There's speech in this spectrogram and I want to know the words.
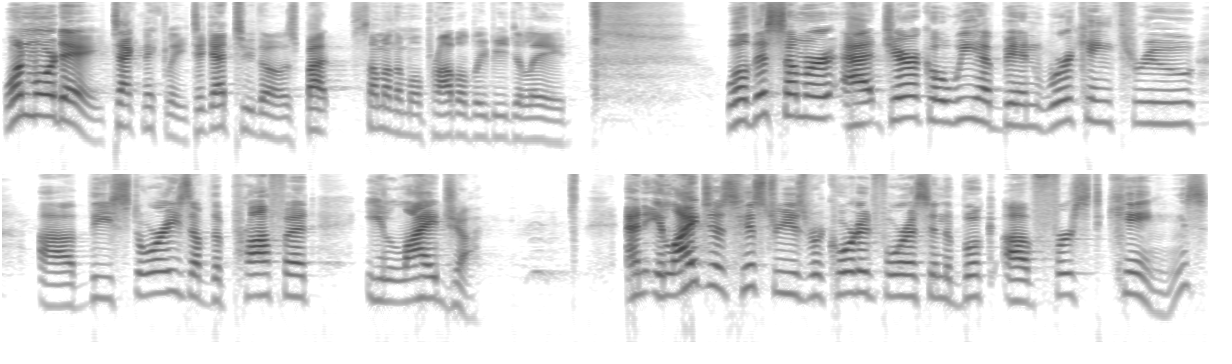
one more day, technically, to get to those, but some of them will probably be delayed. Well, this summer at Jericho, we have been working through uh, the stories of the prophet Elijah. And Elijah's history is recorded for us in the book of First Kings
